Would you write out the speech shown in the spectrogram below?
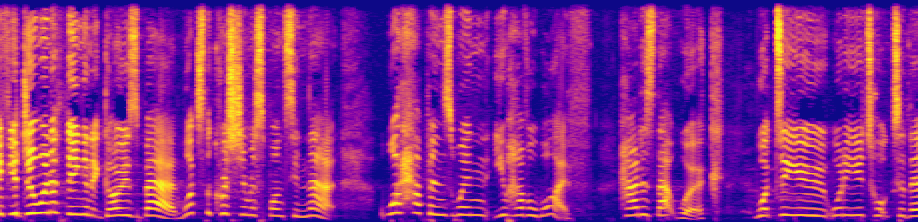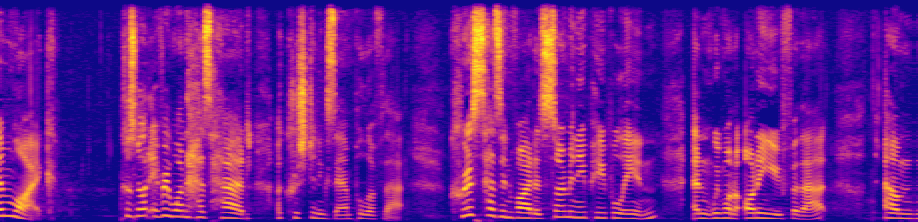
if you're doing a thing and it goes bad, what's the Christian response in that? What happens when you have a wife? How does that work? What do you what do you talk to them like? Because not everyone has had a Christian example of that. Chris has invited so many people in, and we want to honor you for that. Um,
